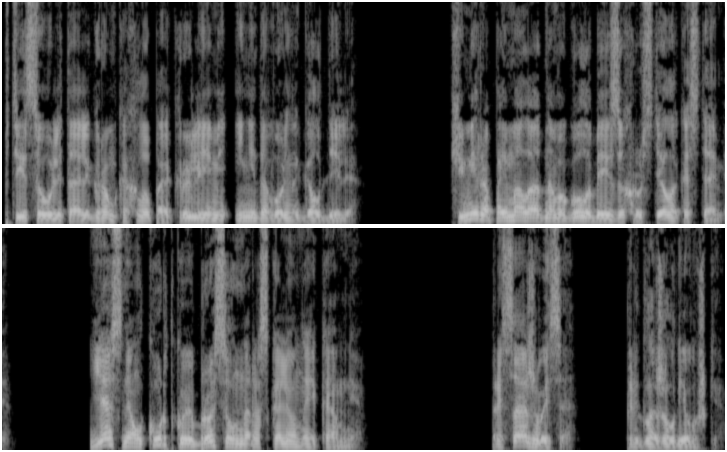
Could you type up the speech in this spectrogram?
Птицы улетали, громко хлопая крыльями, и недовольно галдели. Химера поймала одного голубя и захрустела костями. Я снял куртку и бросил на раскаленные камни. «Присаживайся», — предложил девушке.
